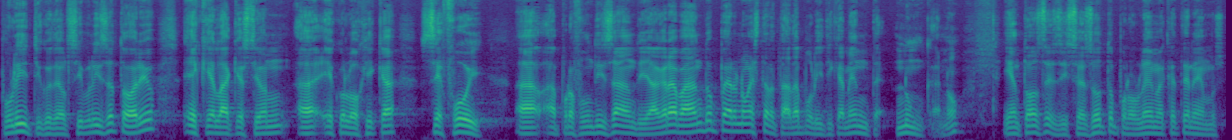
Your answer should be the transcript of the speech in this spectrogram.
político y del civilizatorio, es que la cuestión eh, ecológica se fue profundizando y agravando, pero no es tratada políticamente, nunca, ¿no? Y entonces ese es otro problema que tenemos.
